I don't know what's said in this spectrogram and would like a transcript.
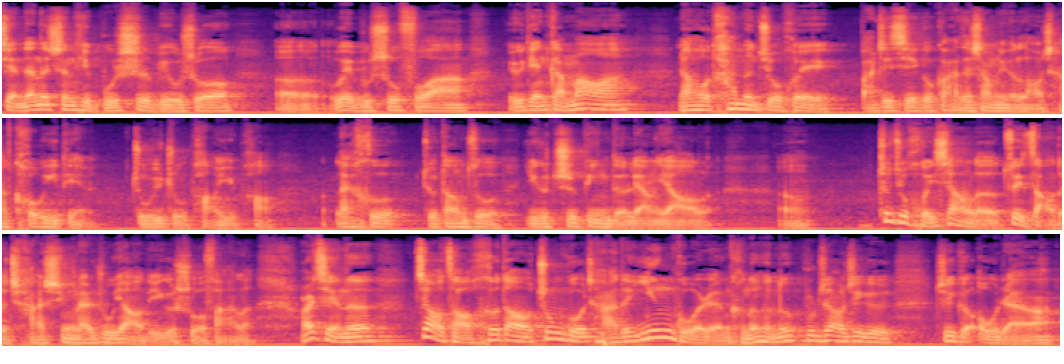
简单的身体不适，比如说呃胃不舒服啊，有一点感冒啊，然后他们就会把这些个挂在上面的老茶抠一点，煮一煮，泡一泡来喝，就当做一个治病的良药了，嗯。这就回向了最早的茶是用来入药的一个说法了，而且呢，较早喝到中国茶的英国人，可能很多不知道这个这个偶然啊，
